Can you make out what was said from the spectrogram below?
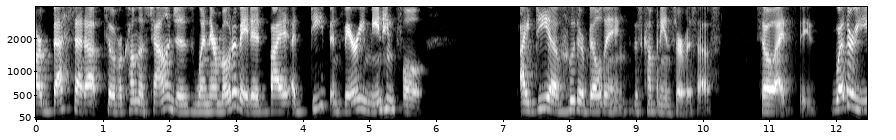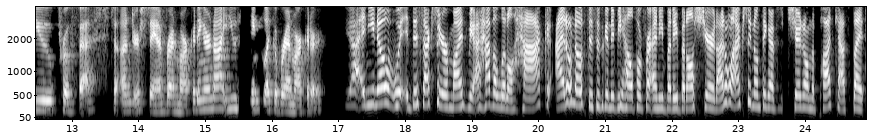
are best set up to overcome those challenges when they're motivated by a deep and very meaningful idea of who they're building this company in service of. So I whether you profess to understand brand marketing or not, you think like a brand marketer. Yeah, and you know, this actually reminds me. I have a little hack. I don't know if this is going to be helpful for anybody, but I'll share it. I don't actually don't think I've shared it on the podcast, but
